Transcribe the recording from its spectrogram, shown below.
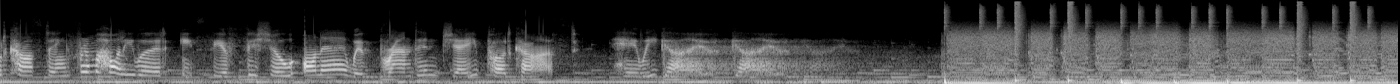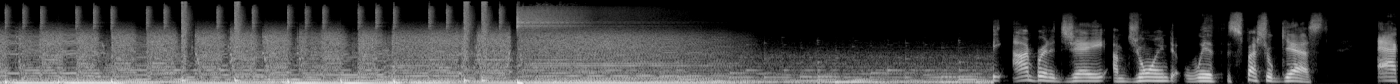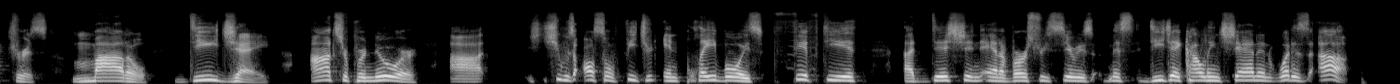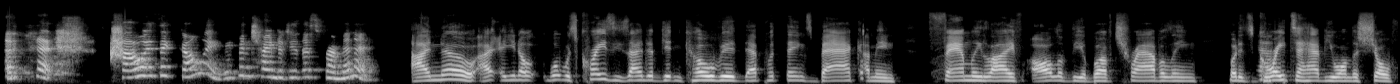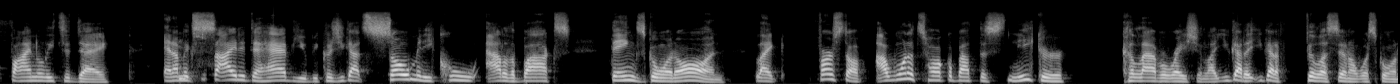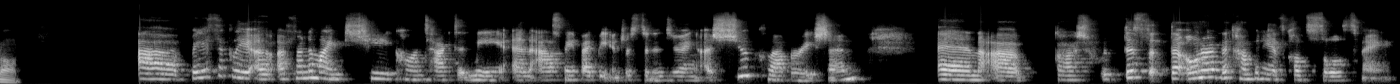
Broadcasting from Hollywood, it's the official On Air with Brandon Jay podcast. Here we go, go. I'm Brandon Jay. I'm joined with special guest, actress, model, DJ, entrepreneur. Uh, she was also featured in Playboy's 50th edition anniversary series. Miss DJ Colleen Shannon, what is up? How is it going? We've been trying to do this for a minute. I know. I you know what was crazy is I ended up getting COVID. That put things back. I mean, family life, all of the above, traveling. But it's Yeah. great to have you on the show finally today. And I'm excited to have you because you got so many cool out of the box things going on. Like, first off, I want to talk about the sneaker collaboration. Like, you gotta you gotta fill us in on what's going on. Uh, basically, a, a friend of mine, she contacted me and asked me if I'd be interested in doing a shoe collaboration. And uh, gosh, with this, the owner of the company, it's called Soul Swing.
